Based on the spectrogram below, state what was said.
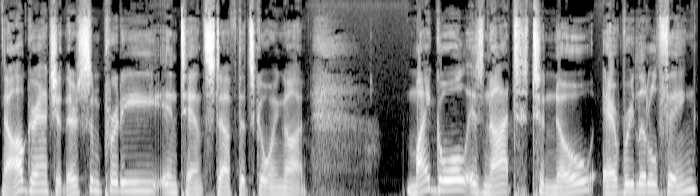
Now, I'll grant you, there's some pretty intense stuff that's going on. My goal is not to know every little thing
